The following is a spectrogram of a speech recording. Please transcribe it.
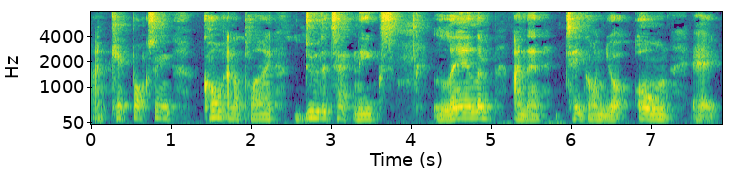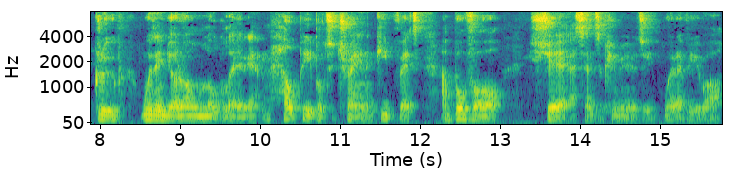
and kickboxing. Come and apply, do the techniques, learn them, and then take on your own uh, group within your own local area and help people to train and keep fit. Above all, share a sense of community wherever you are.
